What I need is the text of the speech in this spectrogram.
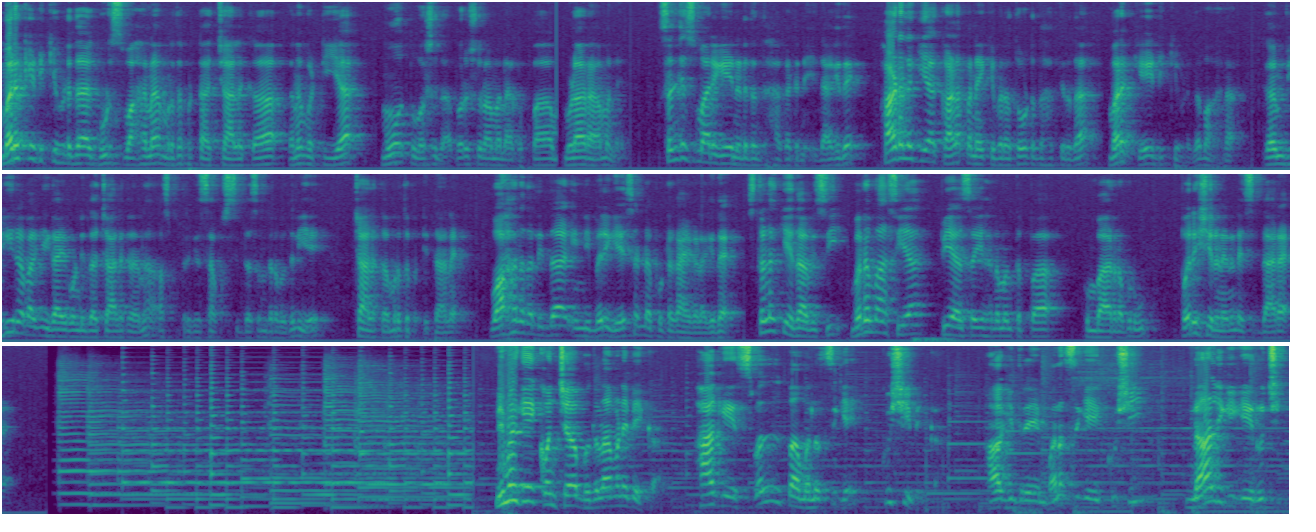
ಮರಕ್ಕೆ ಡಿಕ್ಕಿ ಹೊಡೆದ ಗೂಡ್ಸ್ ವಾಹನ ಮೃತಪಟ್ಟ ಚಾಲಕ ಅನವಟ್ಟಿಯ ಮೂವತ್ತು ವರ್ಷದ ಪರಶುರಾಮ ನಾಗಪ್ಪ ಮುಳಾರಾಮನೆ. ಸಂಜೆ ಸುಮಾರಿಗೆ ನಡೆದಂತಹ ಘಟನೆ ಇದಾಗಿದೆ. ಹಾಡಲಗಿಯ ಕಾಳಪನೇಕಿವರ ತೋಟದ ಹತ್ತಿರದ ಮರಕ್ಕೆ ಡಿಕ್ಕಿ ಹೊಡೆದ ವಾಹನ. ಗಂಭೀರವಾಗಿ ಗಾಯಗೊಂಡಿದ್ದ ಚಾಲಕನನ್ನ ಆಸ್ಪತ್ರೆಗೆ ಸಾಗಿಸಿದ್ದ ಸಂದರ್ಭದಲ್ಲಿಯೇ ಚಾಲಕ ಮೃತಪಟ್ಟಿದ್ದಾನೆ. ವಾಹನದಲ್ಲಿದ್ದ ಇನ್ನಿಬ್ಬರಿಗೆ ಸಣ್ಣ ಪುಟ್ಟ ಗಾಯಗಳಾಗಿದೆ. ಸ್ಥಳಕ್ಕೆ ಧಾವಿಸಿ ವನವಾಸಿಯ ಪಿಎಸ್ಐ ಹನುಮಂತಪ್ಪ ಕುಂಬಾರ್ ಅವರು ಪರಿಶೀಲನೆ ನಡೆಸಿದ್ದಾರೆ. ನಿಮಗೆ ಕೊಂಚ ಬದಲಾವಣೆ ಬೇಕಾ? ಹಾಗೆ ಸ್ವಲ್ಪ ಮನಸ್ಸಿಗೆ ಖುಷಿ ಬೇಕಾ? ಹಾಗಿದ್ರೆ ಮನಸ್ಸಿಗೆ ಖುಷಿ, ನಾಲಿಗೆಗೆ ರುಚಿ,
